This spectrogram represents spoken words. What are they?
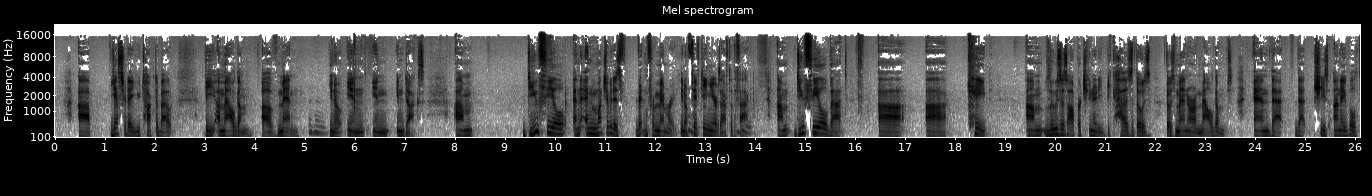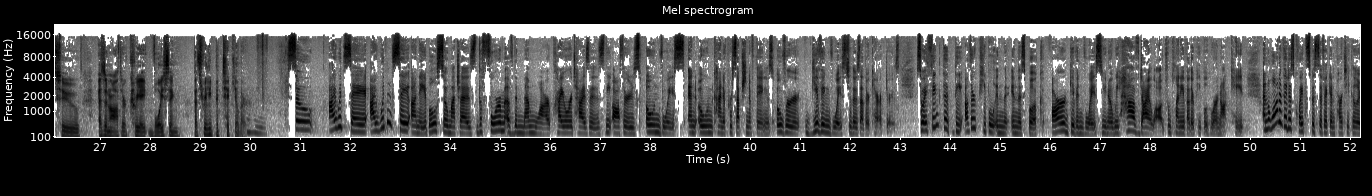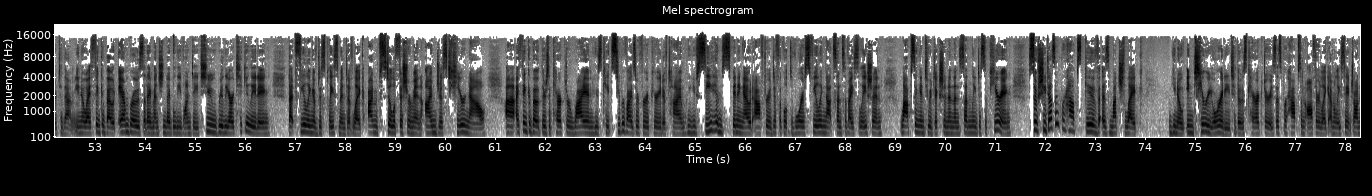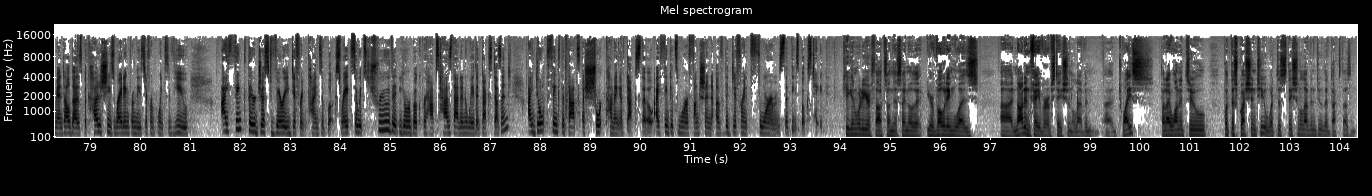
Uh, yesterday, you talked about the amalgam of men, you know, in in in ducks. Um, do you feel, and and much of it is written from memory, you know, 15 years after the fact. Um, do you feel that uh, uh, Kate um, loses opportunity because those those men are amalgams, and that that she's unable to, as an author, create voicing that's really particular. So I would say, I wouldn't say unable so much as the form of the memoir prioritizes the author's own voice and own kind of perception of things over giving voice to those other characters. So I think that the other people in the in this book are given voice. You know, we have dialogue from plenty of other people who are not Kate, and a lot of it is quite specific and particular to them. You know, I think about Ambrose that I mentioned, I believe on day two, really articulating that feeling of displacement of like I'm still a fisherman, I'm just here now. Uh, I think about there's a character Ryan who's Kate's supervisor for a period of time, who you see him spinning out after a difficult divorce, feeling that sense of isolation, lapsing into addiction, and then suddenly disappearing. So she doesn't perhaps give as much like you know interiority to those characters as perhaps an author like Emily St. John Mandel does because she's writing from these different points of view. I think they're just very different kinds of books, right? So it's true that your book perhaps has that in a way that Ducks doesn't. I don't think that that's a shortcoming of Ducks, though. I think it's more a function of the different forms that these books take. Keegan, what are your thoughts on this? I know that your voting was uh, not in favor of Station 11 uh, twice, but I wanted to put this question to you. What does Station 11 do that Ducks doesn't?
